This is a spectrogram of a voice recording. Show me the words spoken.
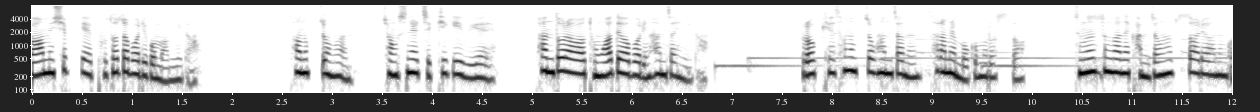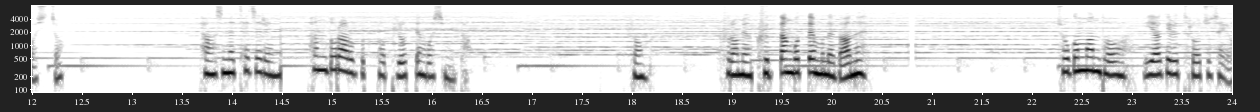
마음이 쉽게 부서져 버리고 맙니다. 선욱종은 정신을 지키기 위해 판도라와 동화되어 버린 환자입니다. 그렇게 선욱종 환자는 사람을 먹음으로써 죽는 순간의 감정을 흡수하려 하는 것이죠. 당신의 체질은 판도라로부터 비롯된 것입니다. 그럼 그러면 그딴 것 때문에 나는 조금만 더 이야기를 들어주세요.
